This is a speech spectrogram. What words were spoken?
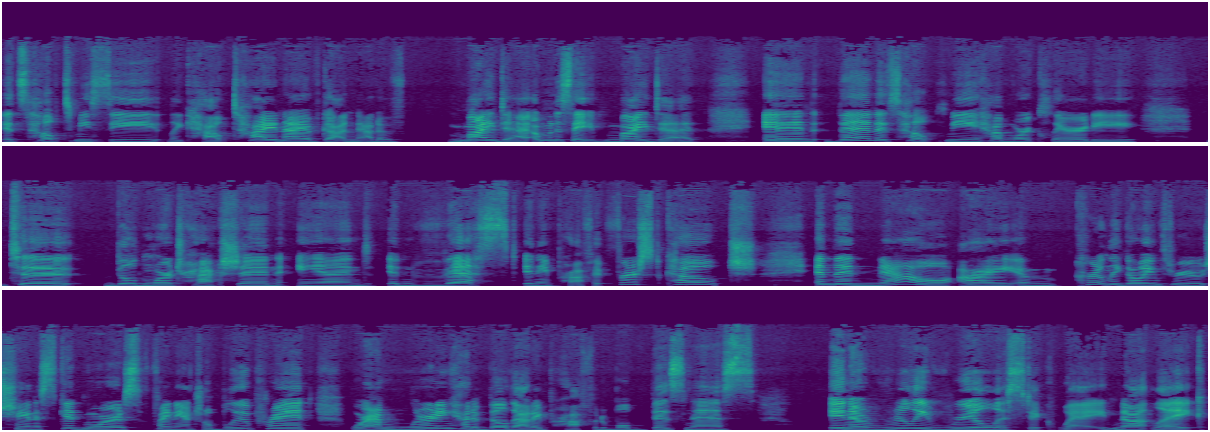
it's helped me see like how Ty and I have gotten out of my debt. I'm going to say my debt. And then it's helped me have more clarity to build more traction and invest in a profit first coach. And then now I am currently going through Shanna Skidmore's financial blueprint, where I'm learning how to build out a profitable business in a really realistic way, not like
